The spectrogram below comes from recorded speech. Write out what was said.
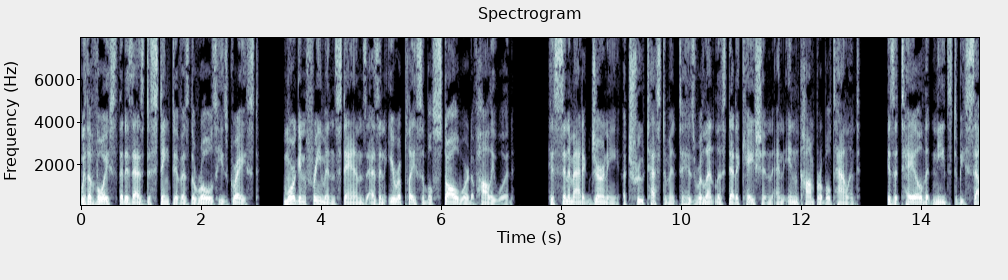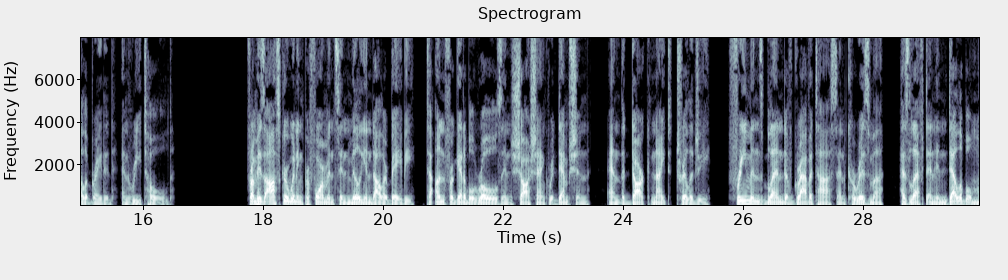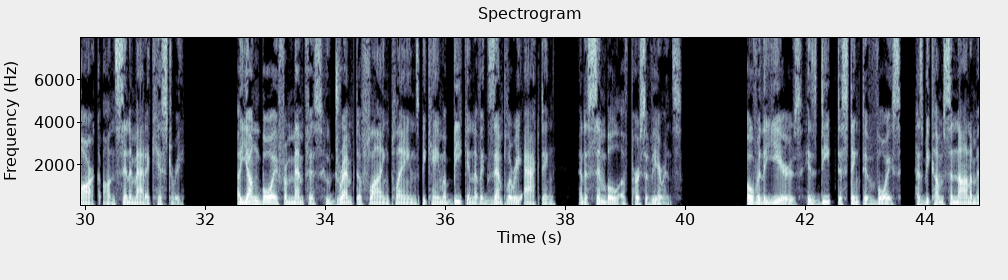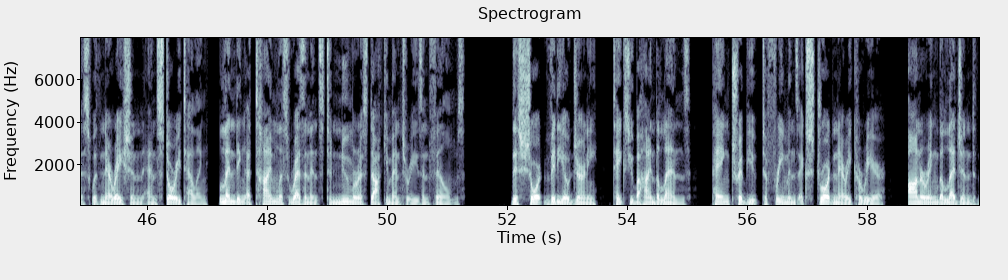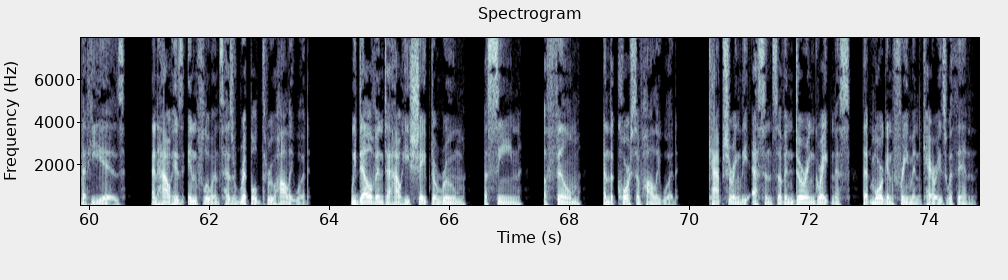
With a voice that is as distinctive as the roles he's graced, Morgan Freeman stands as an irreplaceable stalwart of Hollywood. His cinematic journey, a true testament to his relentless dedication and incomparable talent, is a tale that needs to be celebrated and retold. From his Oscar winning performance in Million Dollar Baby to unforgettable roles in Shawshank Redemption and the Dark Knight trilogy, Freeman's blend of gravitas and charisma has left an indelible mark on cinematic history. A young boy from Memphis who dreamt of flying planes became a beacon of exemplary acting and a symbol of perseverance. Over the years, his deep, distinctive voice has become synonymous with narration and storytelling, lending a timeless resonance to numerous documentaries and films. This short video journey takes you behind the lens, paying tribute to Freeman's extraordinary career, honoring the legend that he is, and how his influence has rippled through Hollywood. We delve into how he shaped a room, a scene, a film, and the course of Hollywood, capturing the essence of enduring greatness that Morgan Freeman carries within.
